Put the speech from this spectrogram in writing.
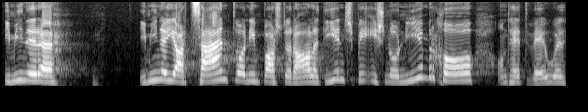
in meiner in meinen Jahrzehnten, als ich im pastoralen Dienst bin, ist noch niemand gekommen und hat gegen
